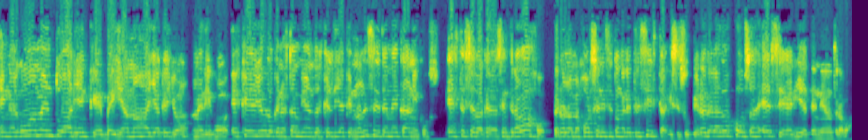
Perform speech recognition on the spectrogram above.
en algún momento alguien que veía más allá que yo me dijo, es que ellos lo que no están viendo es que el día que no necesiten mecánicos, este se va a quedar sin trabajo, pero a lo mejor se necesita un electricista y si supiera de las dos cosas, él seguiría teniendo trabajo.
